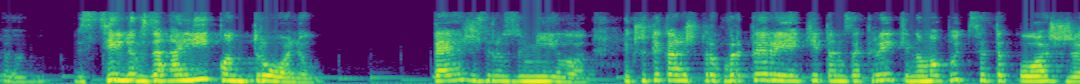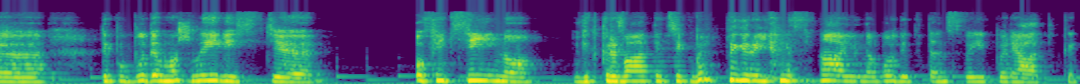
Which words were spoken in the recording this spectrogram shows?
Е, З ціллю взагалі контролю. Теж зрозуміло. Якщо ти кажеш про квартири, які там закриті, ну мабуть, це також е, типу буде можливість е, офіційно відкривати ці квартири, я не знаю, наводити там свої порядки.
